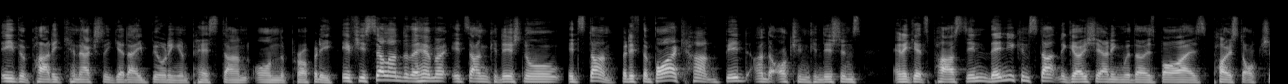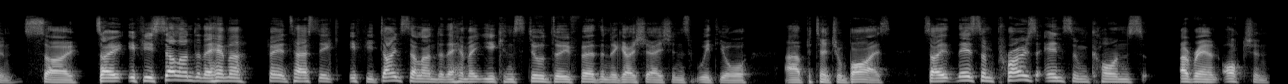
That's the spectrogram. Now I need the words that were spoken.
either party can actually get a building and pest done on the property. If you sell under the hammer, it's unconditional, it's done. But if the buyer can't bid under auction conditions, and it gets passed in, then you can start negotiating with those buyers post auction. So, so if you sell under the hammer, fantastic. If you don't sell under the hammer, you can still do further negotiations with your uh, potential buyers. So there's some pros and some cons around auction.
